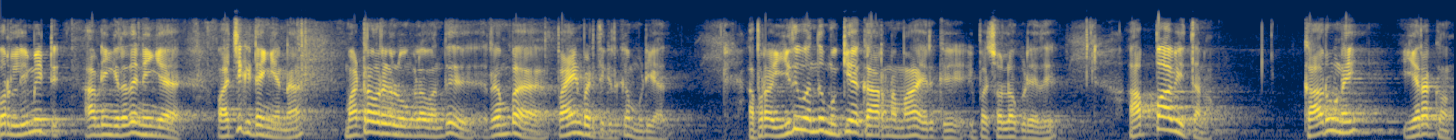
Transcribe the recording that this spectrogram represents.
ஒரு லிமிட் அப்படிங்கிறத நீங்கள் வச்சுக்கிட்டீங்கன்னா மற்றவர்கள் உங்களை வந்து ரொம்ப பயன்படுத்திக்கிருக்க முடியாது. அப்புறம் இது வந்து முக்கிய காரணமாக இருக்குது இப்போ சொல்லக்கூடியது அப்பாவித்தனம் கருணை இரக்கம்.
